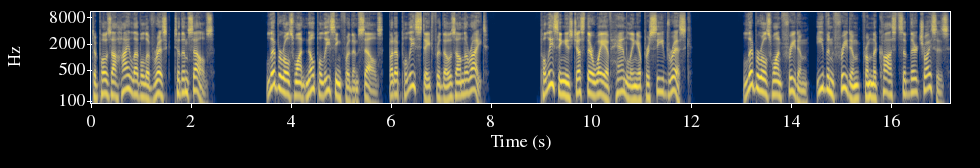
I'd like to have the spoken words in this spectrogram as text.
to pose a high level of risk to themselves. Liberals want no policing for themselves, but a police state for those on the right. Policing is just their way of handling a perceived risk. Liberals want freedom, even freedom from the costs of their choices.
